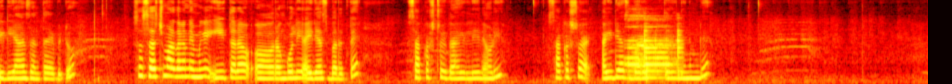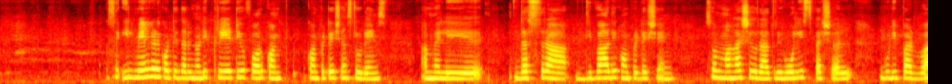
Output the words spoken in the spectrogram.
ಐಡಿಯಾಸ್ ಅಂತ ಹೇಳ್ಬಿಟ್ಟು. ಸೊ ಸರ್ಚ್ ಮಾಡಿದಾಗ ನಿಮಗೆ ಈ ಥರ ರಂಗೋಲಿ ಐಡಿಯಾಸ್ ಬರುತ್ತೆ. ಸಾಕಷ್ಟು ಈಗ ಇಲ್ಲಿ ನೋಡಿ, ಸಾಕಷ್ಟು ಐಡಿಯಾಸ್ ಬರುತ್ತೆ ಇಲ್ಲಿ ನಿಮಗೆ. ಸೊ ಇಲ್ಲಿ ಮೇಲ್ಗಡೆ ಕೊಟ್ಟಿದ್ದಾರೆ ನೋಡಿ ಕ್ರಿಯೇಟಿವ್ ಫಾರ್ ಕಾಂಪ್ ಕಾಂಪಿಟೇಷನ್ ಸ್ಟೂಡೆಂಟ್ಸ್ ಆಮೇಲೆ Dasara, Diwali competition so Mahashivaratri Holi special Gudi Padwa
